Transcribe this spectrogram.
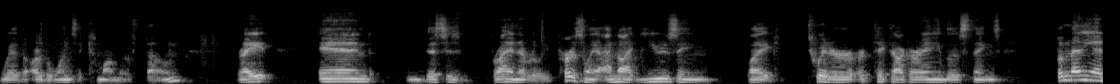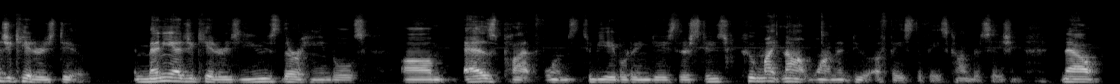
with are the ones that come on their phone, right? And this is Brian Eberly personally. I'm not using like Twitter or TikTok or any of those things, but many educators do. And many educators use their handles um, as platforms to be able to engage their students who might not want to do a face to face conversation. Now,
